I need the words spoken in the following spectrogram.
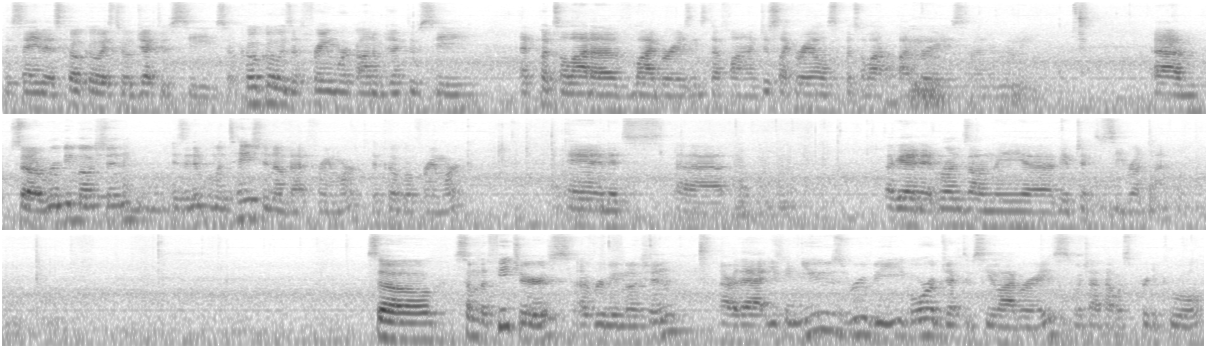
the same as Cocoa is to Objective-C. So Cocoa is a framework on Objective-C that puts a lot of libraries and stuff on it, just like Rails puts a lot of libraries onto Ruby. Um, so Ruby Motion is an implementation of that framework, the Cocoa framework, and it's uh, again it runs on the uh, the Objective-C runtime. So some of the features of Ruby Motion are that you can use Ruby or Objective-C libraries, which I thought was pretty cool.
